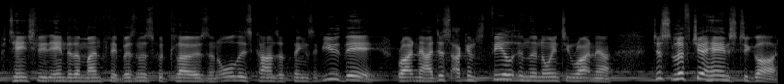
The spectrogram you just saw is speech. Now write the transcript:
potentially at the end of the month their business could close and all these kinds of things. If you're there right now, just I can feel in the anointing right now. Just lift your hands to God.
